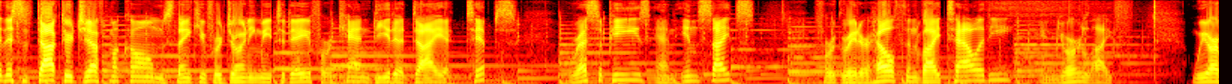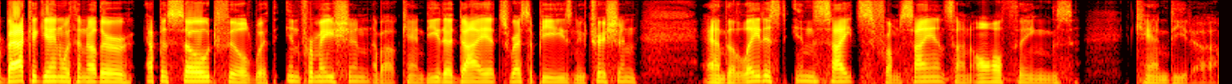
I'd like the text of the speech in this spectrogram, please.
this is Dr. Jeff McCombs. Thank you for joining me today for Candida diet tips, recipes, and insights for greater health and vitality in your life. We are back again with another episode filled with information about Candida diets, recipes, nutrition, and the latest insights from science on all things Candida.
